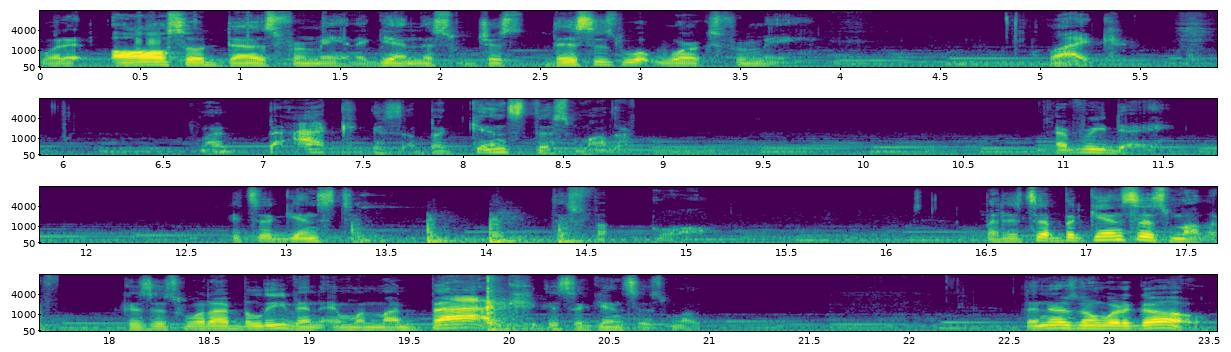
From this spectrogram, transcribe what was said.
What it also does for me, and again, this just this is what works for me. Like, my back is up against this mother. Every day, it's against this wall. But it's up against this mother because it's what I believe in. And when my back is against this mother, then there's nowhere to go.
